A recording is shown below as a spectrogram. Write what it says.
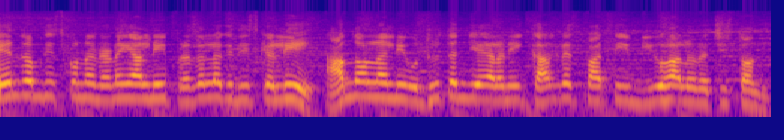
కేంద్రం తీసుకున్న నిర్ణయాల్ని ప్రజల్లోకి తీసుకెళ్ళి ఆందోళనల్ని ఉధృతం చేయాలని కాంగ్రెస్ పార్టీ వ్యూహాలు రచిస్తోంది.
